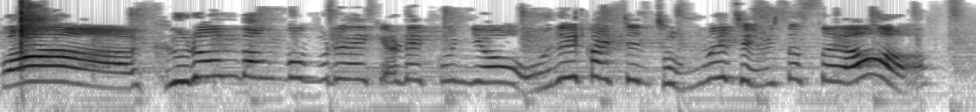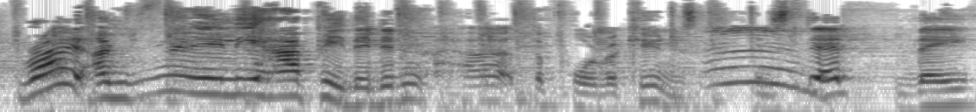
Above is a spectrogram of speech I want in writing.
와, 그런 방법으로 해결했군요. 오늘 칼튼 정말 재밌었어요. Right, I'm really happy they didn't hurt the poor raccoons. Instead, they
